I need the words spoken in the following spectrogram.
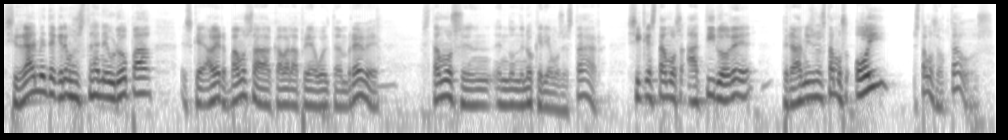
si realmente queremos estar en Europa, es que, a ver, vamos a acabar la primera vuelta en breve. Estamos en, en donde no queríamos estar. Sí que estamos a tiro de, pero ahora mismo estamos, hoy, estamos octavos.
